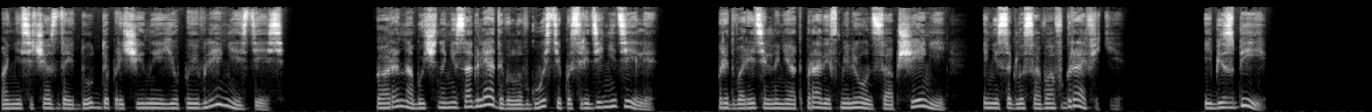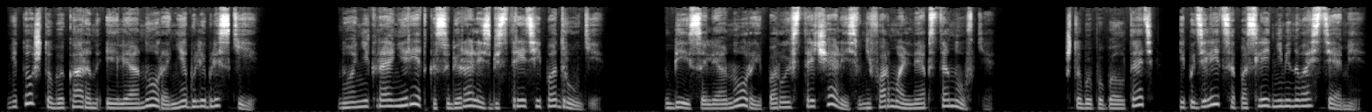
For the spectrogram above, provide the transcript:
Они сейчас дойдут до причины ее появления здесь. Карен обычно не заглядывала в гости посреди недели, предварительно не отправив миллион сообщений и не согласовав графики. И без Би. Не то чтобы Карен и Элеонора не были близки — но они крайне редко собирались без третьей подруги. Би с Элеонорой порой встречались в неформальной обстановке, чтобы поболтать и поделиться последними новостями.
